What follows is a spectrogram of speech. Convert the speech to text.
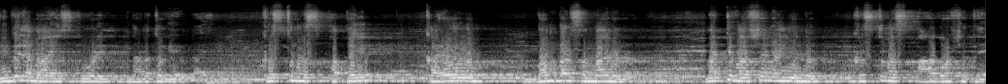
വിപുലമായി സ്കൂളിൽ നടത്തുകയുണ്ടായി. ക്രിസ്തുമസ് അപ്പയും കരോളും ബമ്പർ സമ്മാനങ്ങളും മറ്റു വർഷങ്ങളിൽ നിന്നും ക്രിസ്തുമസ് ആഘോഷത്തെ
